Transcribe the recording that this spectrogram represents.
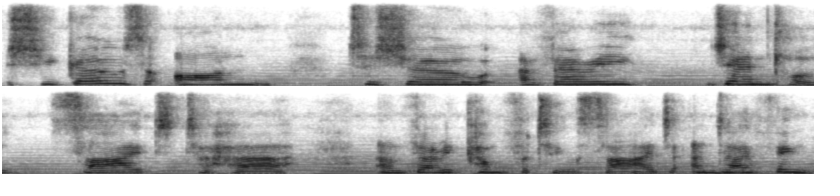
She goes on to show a very gentle side to her, a very comforting side, and I think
